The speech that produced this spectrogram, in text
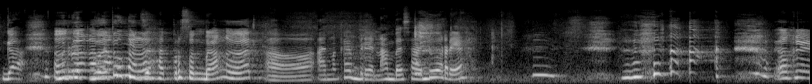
Nggak menurut gue tuh malah Hut person banget. Oh, anaknya brand ambassador ya? Oke.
